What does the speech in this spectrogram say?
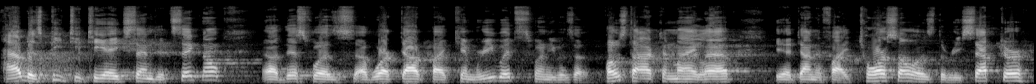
how does PTTH send its signal? Uh, this was uh, worked out by Kim Rewitz when he was a postdoc in my lab. He identified torso as the receptor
